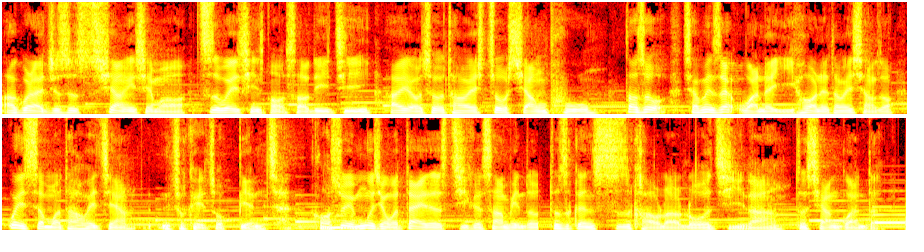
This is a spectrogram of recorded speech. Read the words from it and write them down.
啊，过来就是像一些什么智慧型哦扫地机，还有时候他会做相扑。到时候小朋友在玩了以后呢，他会想说，为什么他会这样？你就可以做编程哦。所以目前我带的几个商品都都是跟思考啦、逻辑啦都相关的。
